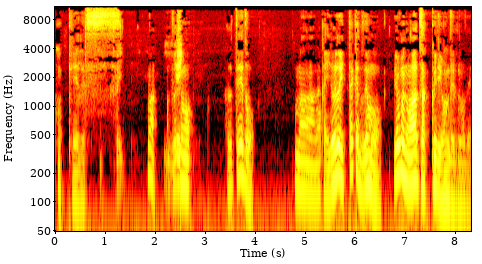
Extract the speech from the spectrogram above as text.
OK です。はい。まあ、私も、ある程度、まあ、なんかいろいろ言ったけど、でも、読むのはざっくり読んでるので。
